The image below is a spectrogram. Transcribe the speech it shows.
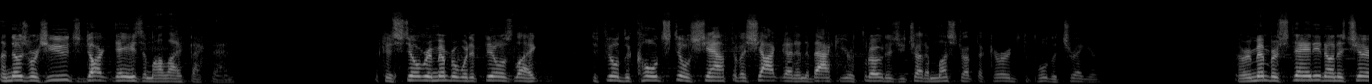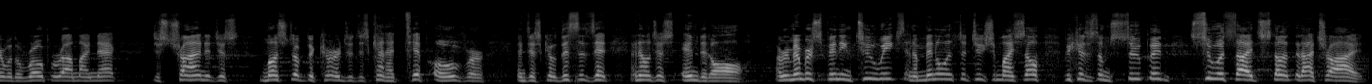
And those were huge, dark days in my life back then. I can still remember what it feels like to feel the cold, steel shaft of a shotgun in the back of your throat as you try to muster up the courage to pull the trigger. I remember standing on a chair with a rope around my neck, just trying to just muster up the courage to just kind of tip over and just go, this is it, and I'll just end it all. I remember spending two weeks in a mental institution myself because of some stupid suicide stunt that I tried.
